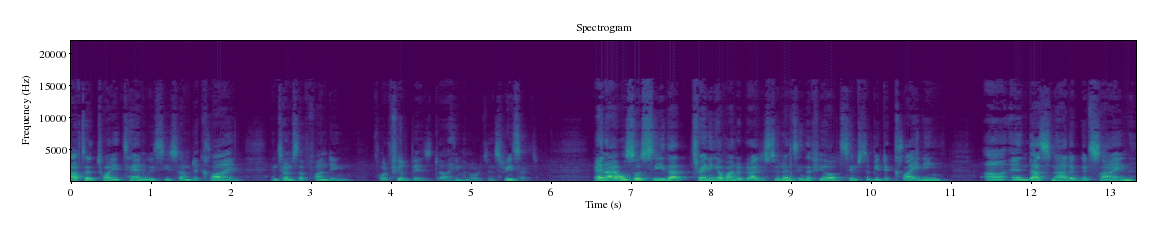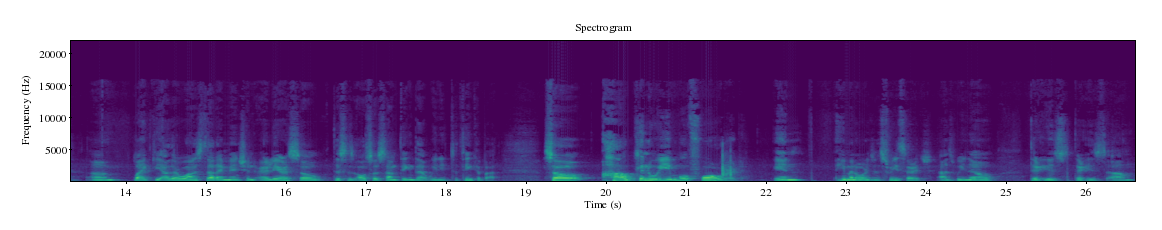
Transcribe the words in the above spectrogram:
after 2010, we see some decline in terms of funding for field-based uh, human origins research. And I also see that training of undergraduate students in the field seems to be declining uh, and that's not a good sign, um, like the other ones that I mentioned earlier. So, this is also something that we need to think about. So, how can we move forward in human origins research? As we know, there is there is um,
